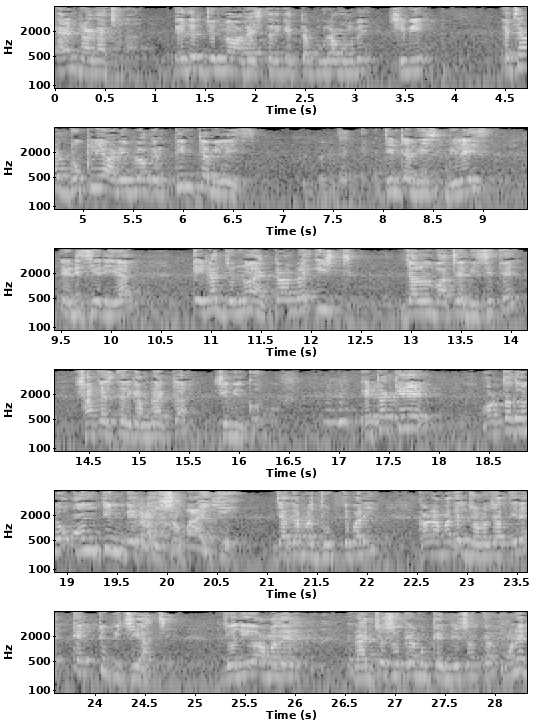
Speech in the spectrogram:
And Rangachhara এদের জন্য আঠাশ তারিখে একটা প্রোগ্রাম হবে, শিবির। এছাড়া ডুকলি আরডি ব্লকের তিনটা ভিলেজ তিনটা ভিলেজ এডিসি এরিয়া এটার জন্য একটা আমরা ইস্ট জালুল বাচ্চা ভিসিতে সাতাশ তারিখ আমরা একটা শিবির করব। এটাকে অর্থাৎ হলো অন্তিম ব্যক্তি সবাইকে যাতে আমরা জুটতে পারি, কারণ আমাদের জনজাতিরা একটু পিছিয়ে আছে। যদিও আমাদের রাজ্য সরকার এবং কেন্দ্রীয় সরকার অনেক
